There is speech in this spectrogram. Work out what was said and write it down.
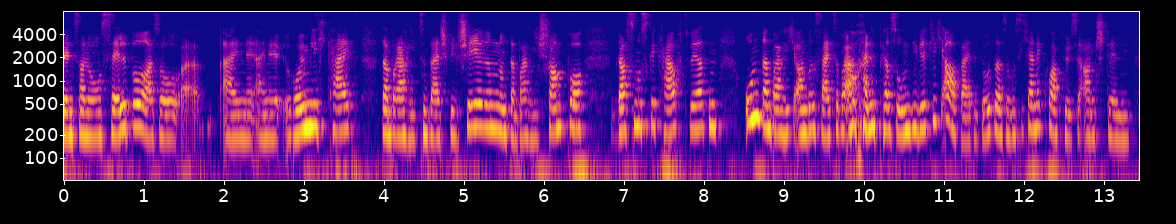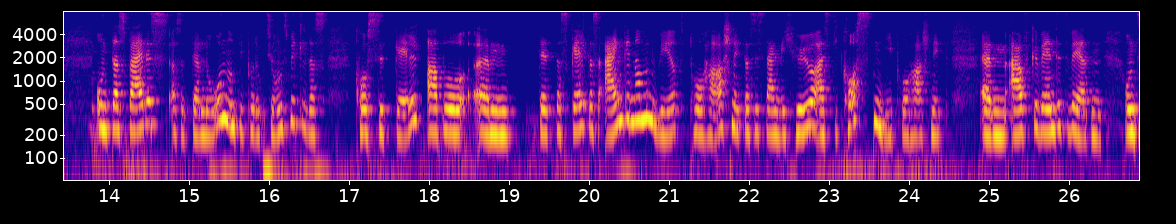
den Salon selber, also äh, eine, eine Räumlichkeit. Dann brauche ich zum Beispiel Scheren und dann brauche ich Shampoo. Das muss gekauft werden. Und dann brauche ich andererseits aber auch eine Person, die wirklich arbeitet, oder? Also muss ich eine Coiffeuse anstellen. Und das beides, also der Lohn und die Produktionsmittel, das kostet Geld, aber ähm, das Geld, das eingenommen wird pro Haarschnitt, das ist eigentlich höher als die Kosten, die pro Haarschnitt ähm, aufgewendet werden. Und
